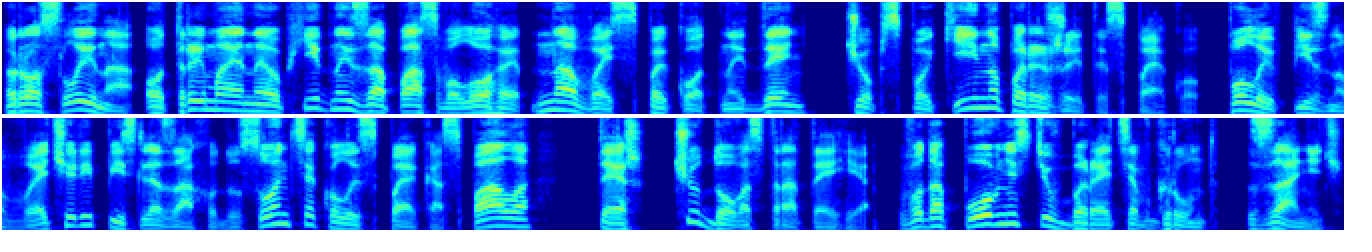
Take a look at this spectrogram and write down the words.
Рослина отримає необхідний запас вологи на весь спекотний день, щоб спокійно пережити спеку. Полив пізно ввечері після заходу сонця, коли спека спала, теж чудова стратегія. Вода повністю вбереться в ґрунт за ніч.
